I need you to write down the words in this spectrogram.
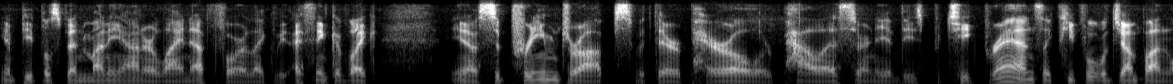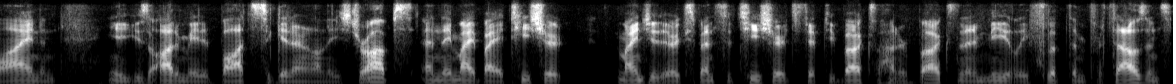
you know people spend money on or line up for. Like we, I think of like you know supreme drops with their apparel or palace or any of these boutique brands like people will jump online and you know, use automated bots to get in on these drops and they might buy a t-shirt mind you they're expensive t-shirts 50 bucks 100 bucks and then immediately flip them for thousands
